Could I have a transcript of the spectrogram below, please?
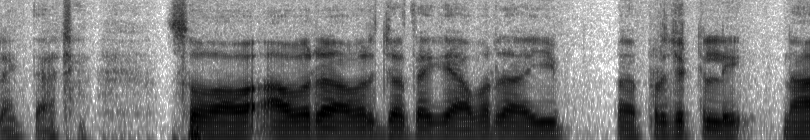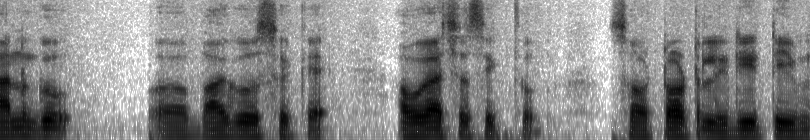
like that so ಅವರ ಅವರ ಜೊತೆಗೆ ಅವರ ಈ ಪ್ರೊಜೆಕ್ಟಲ್ಲಿ ನನಗೂ ಭಾಗವಹಿಸೋಕ್ಕೆ ಅವಕಾಶ ಸಿಕ್ತು. ಸೊ ಟೋಟಲ್ ಇಡೀ ಟೀಮ್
